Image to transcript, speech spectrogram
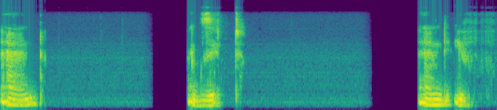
And exit. And if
